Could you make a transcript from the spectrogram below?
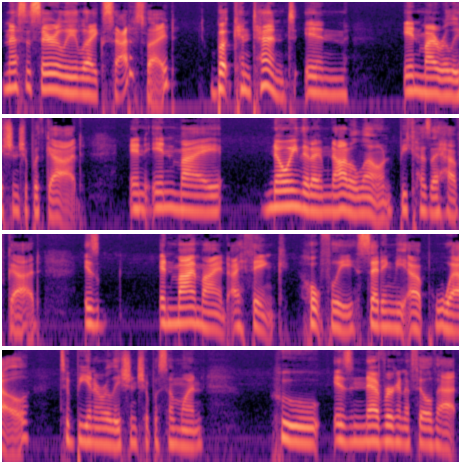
necessarily like satisfied, but content in in my relationship with God and in my knowing that I'm not alone because I have God is in my mind I think hopefully setting me up well to be in a relationship with someone who is never going to fill that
